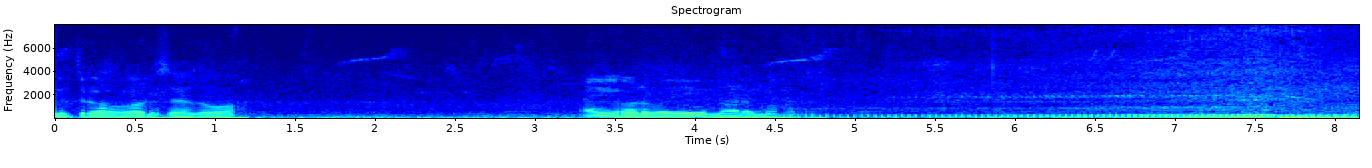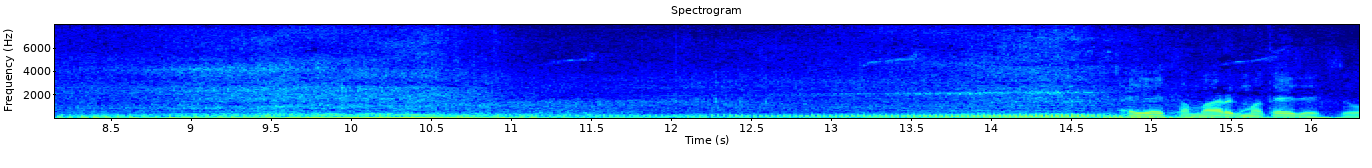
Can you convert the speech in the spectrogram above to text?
મિત્રો વડ છે, જો આવી હળવાઈ એ મારામાં હતો આવી આખા માર્ગમાં થઈ જાય જો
